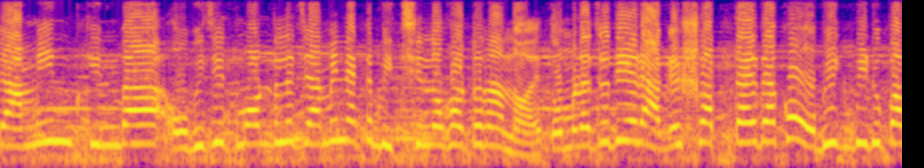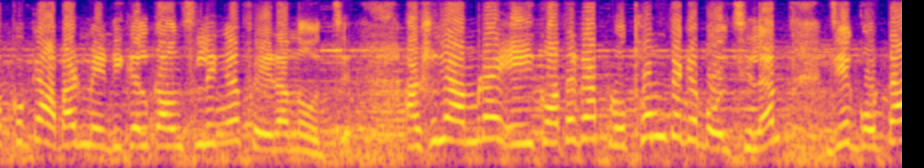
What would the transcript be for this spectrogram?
জামিন কিংবা অভিজিৎ মণ্ডলের জামিন একটা বিচ্ছিন্ন ঘটনা নয়। তোমরা যদি এর আগের সপ্তাহে দেখো, অভিক বিরূপাক্ষকে আবার মেডিকেল কাউন্সিলিংয়ে ফেরানো হচ্ছে। আসলে আমরা এই কথাটা প্রথম থেকে বলছিলাম যে গোটা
